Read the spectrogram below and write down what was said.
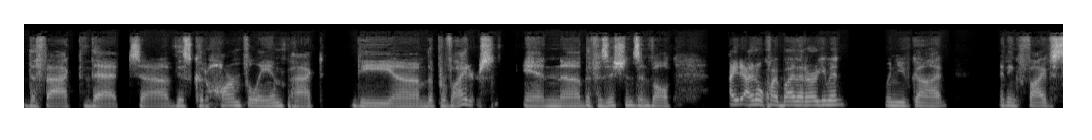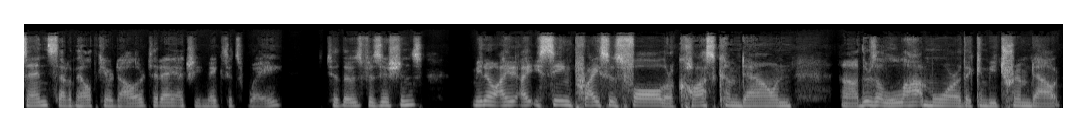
the fact that uh, this could harmfully impact the um, the providers and uh, the physicians involved. I, I don't quite buy that argument when you've got I think five cents out of the healthcare dollar today actually makes its way to those physicians. You know, I, I seeing prices fall or costs come down. Uh, there's a lot more that can be trimmed out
